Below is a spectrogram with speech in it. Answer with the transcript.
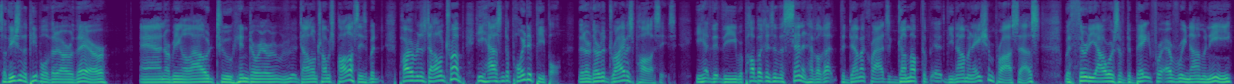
So these are the people that are there and are being allowed to hinder Donald Trump's policies. But part of it is Donald Trump. He hasn't appointed people that are there to drive his policies. He had, the, the, Republicans in the Senate have let the Democrats gum up the, the nomination process with 30 hours of debate for every nominee.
